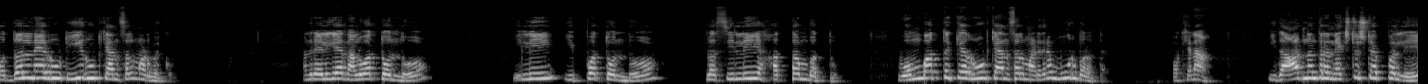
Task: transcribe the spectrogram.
ಮೊದಲನೇ ರೂಟ್ ಈ ರೂಟ್ ಕ್ಯಾನ್ಸಲ್ ಮಾಡಬೇಕು. ಅಂದರೆ ಇಲ್ಲಿಗೆ ನಲವತ್ತೊಂದು, ಇಲ್ಲಿ ಇಪ್ಪತ್ತೊಂದು ಪ್ಲಸ್ ಇಲ್ಲಿ ಹತ್ತೊಂಬತ್ತು. ಒಂಬತ್ತಕ್ಕೆ ರೂಟ್ ಕ್ಯಾನ್ಸಲ್ ಮಾಡಿದರೆ ಮೂರು ಬರುತ್ತೆ. ಓಕೆನಾ ಇದಾದ ನಂತರ ನೆಕ್ಸ್ಟ್ ಸ್ಟೆಪ್ಪಲ್ಲಿ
